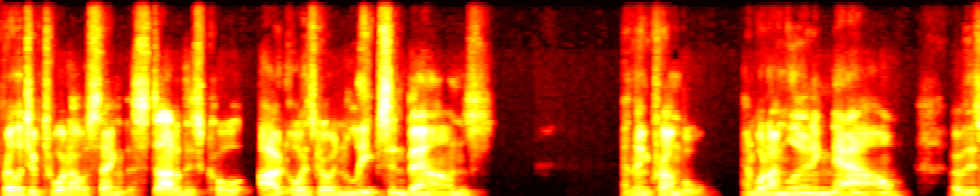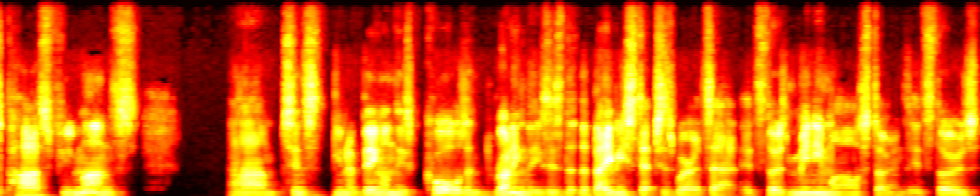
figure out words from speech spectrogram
relative to what I was saying at the start of this call, I would always go in leaps and bounds and then crumble. And what I'm learning now over this past few months, um, since you know being on these calls and running these, is that the baby steps is where it's at. It's those mini milestones. It's those.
